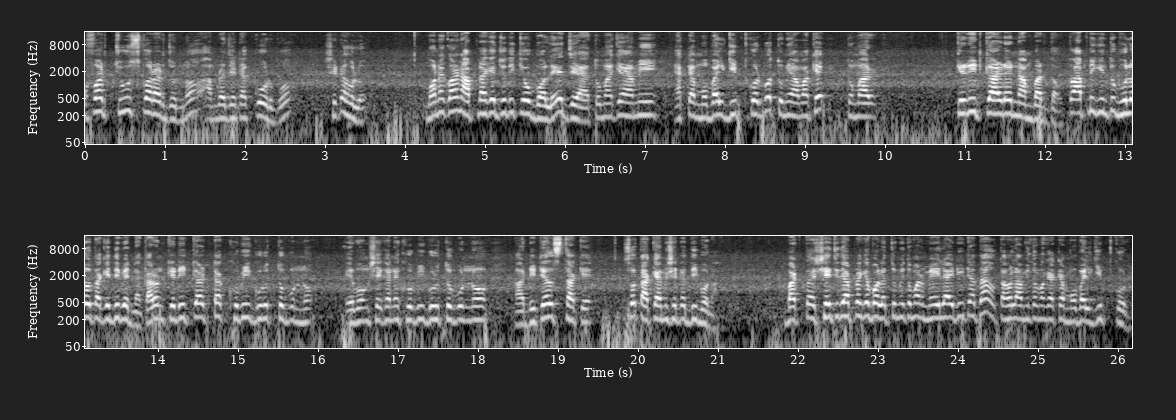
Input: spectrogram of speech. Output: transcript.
অফার চুজ করার জন্য আমরা যেটা করব, সেটা হলো, মনে করেন আপনাকে যদি কেউ বলে যে, তোমাকে আমি একটা মোবাইল গিফট করব, তুমি আমাকে তোমার ক্রেডিট কার্ডের নাম্বার দাও। তো আপনি কিন্তু ভুলেও তাকে দিবেন না, কারণ ক্রেডিট কার্ডটা খুবই গুরুত্বপূর্ণ। এবং সেখানে খুবই গুরুত্বপূর্ণ ডিটেলস থাকে সো তাকে আমি সেটা দিব না। বাট সে যদি আপনাকে বলে, তুমি তোমার মেইল আইডিটা দাও, তাহলে আমি তোমাকে একটা মোবাইল গিফট করব।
